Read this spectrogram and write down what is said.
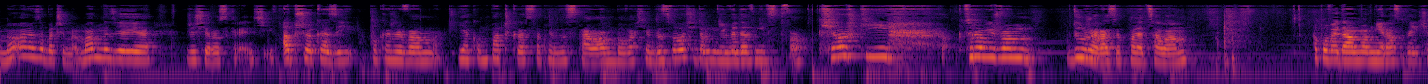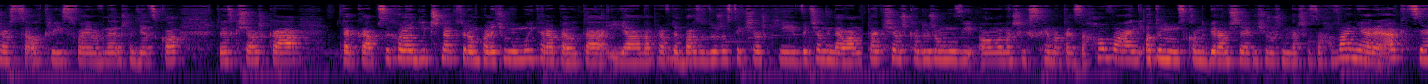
No ale zobaczymy. Mam nadzieję, że się rozkręci. A przy okazji pokażę Wam, jaką paczkę ostatnio dostałam, bo właśnie odezwało się do mnie wydawnictwo. Książki, którą już Wam dużo razy polecałam. Opowiadałam Wam nieraz o tej książce Odkryj swoje wewnętrzne dziecko. To jest książka taka psychologiczna, którą polecił mi mój terapeuta i ja naprawdę bardzo dużo z tej książki wyciągnęłam. Ta książka dużo mówi o naszych schematach zachowań, o tym skąd bieram się jakieś różne nasze zachowania, reakcje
